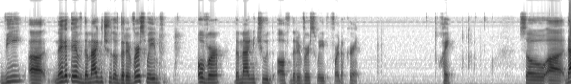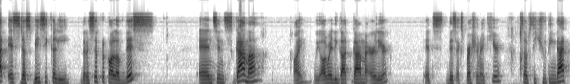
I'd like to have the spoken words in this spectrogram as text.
v uh, negative the magnitude of the reverse wave over the magnitude of the reverse wave for the current. Okay. So uh, that is just basically the reciprocal of this. And since gamma, okay, we already got gamma earlier. It's this expression right here. Substituting that,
